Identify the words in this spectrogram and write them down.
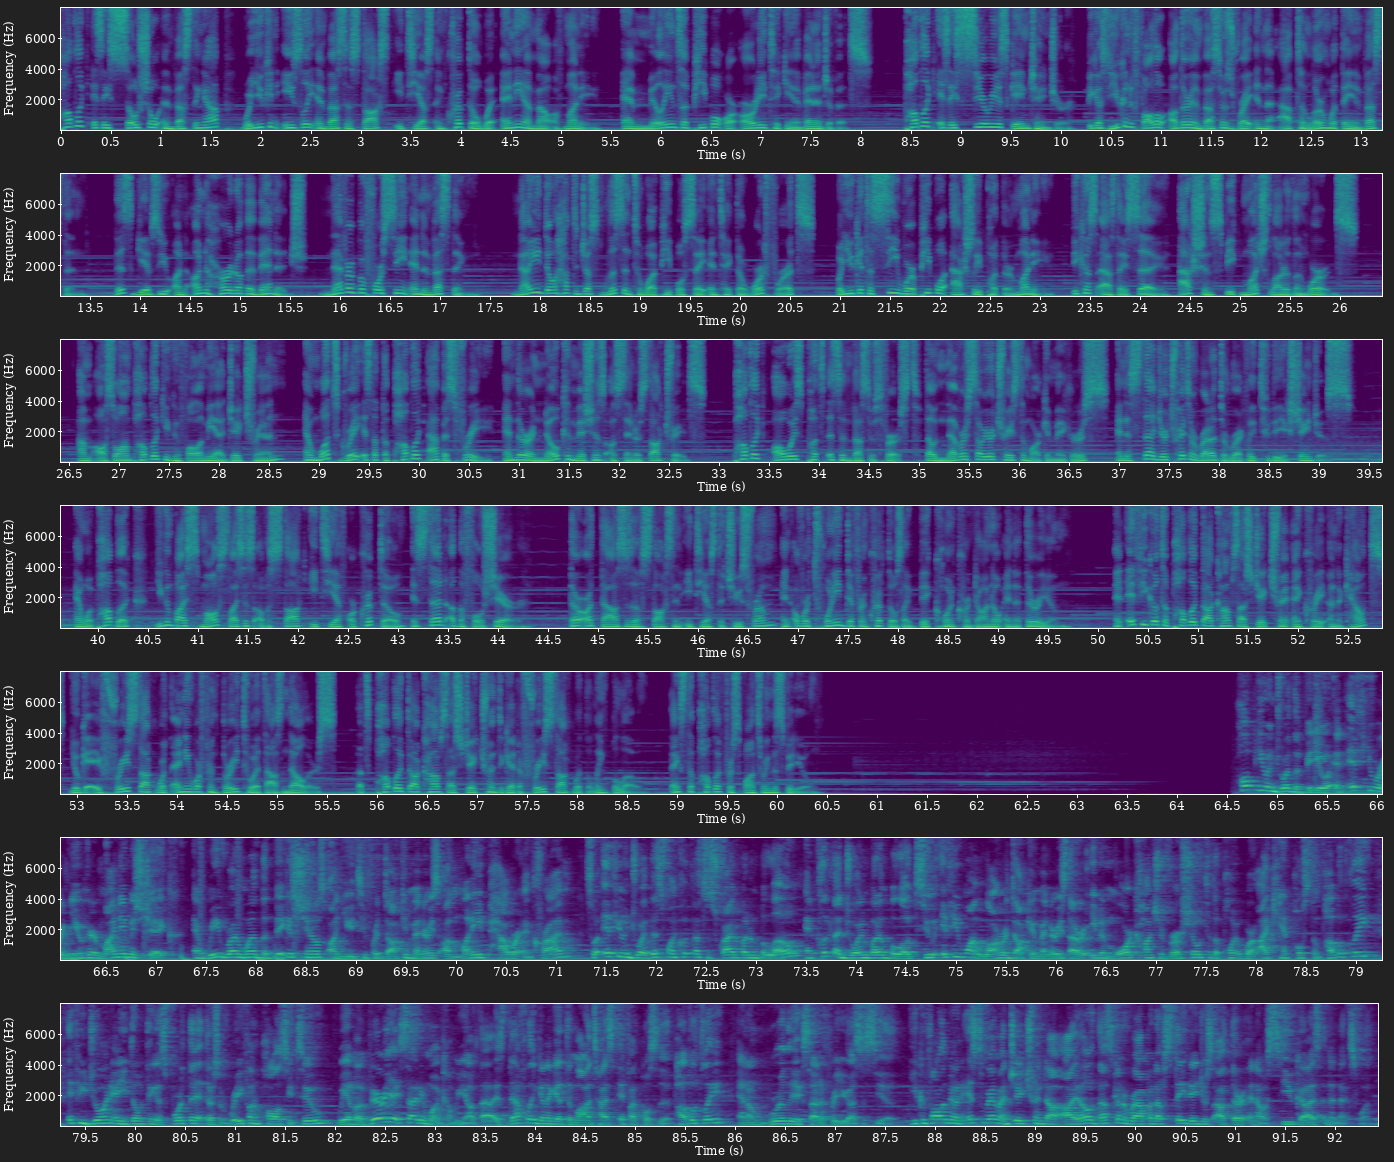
Public is a social investing app where you can easily invest in stocks, ETFs, and crypto with any amount of money, and millions of people are already taking advantage of it. Public is a serious game changer because you can follow other investors right in the app to learn what they invest in. This gives you an unheard of advantage, never before seen in investing. Now you don't have to just listen to what people say and take their word for it, but you get to see where people actually put their money. Because as they say, actions speak much louder than words. I'm also on Public, you can follow me at Jake Tran. And what's great is that the Public app is free, and there are no commissions on standard stock trades. Public always puts its investors first. They'll never sell your trades to market makers, and instead your trades are routed directly to the exchanges. And with Public, you can buy small slices of a stock, ETF, or crypto instead of the full share. There are thousands of stocks and ETFs to choose from, and over 20 different cryptos like Bitcoin, Cardano, and Ethereum. And if you go to public.com slash and create an account, you'll get a free stock worth anywhere from 3 to $1,000. That's public.com slash jaketran to get a free stock with the link below. Thanks to Public for sponsoring this video. Hope you enjoyed the video and if you are new here, my name is Jake and we run one of the biggest channels on YouTube for documentaries on money, power, and crime. So if you enjoyed this one, click that subscribe button below and click that join button below too if you want longer documentaries that are even more controversial to the point where I can't post them publicly. If you join and you don't think it's worth it, there's a refund policy too. We have a very exciting one coming out that is definitely gonna get demonetized if I posted it publicly and I'm really excited for you guys to see it. You can follow me on Instagram at jaketran.io. That's gonna wrap it up. Stay dangerous out there and I will see you guys in the next one.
